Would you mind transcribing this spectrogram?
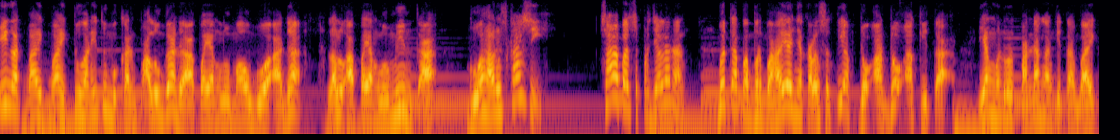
ingat baik-baik Tuhan itu bukan palu gada apa yang lu mau gua ada lalu apa yang lu minta gua harus kasih. Sahabat seperjalanan, betapa berbahayanya kalau setiap doa-doa kita yang menurut pandangan kita baik,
